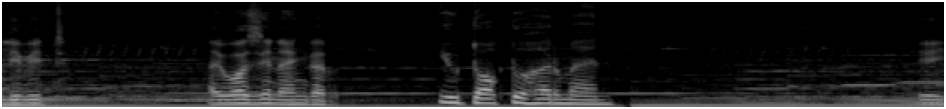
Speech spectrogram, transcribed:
leave it. I was in anger. You talk to her, man. Hey,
